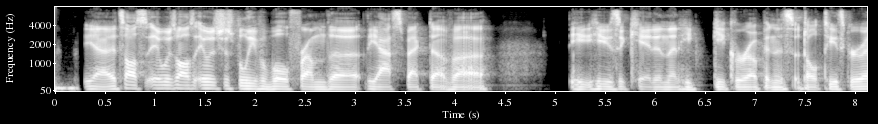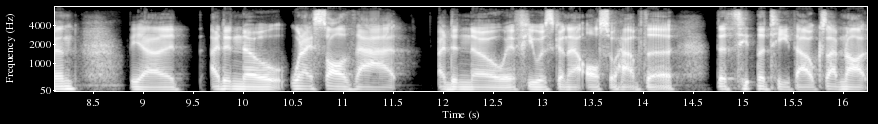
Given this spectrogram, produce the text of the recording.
yeah it's also it was also it was just believable from the the aspect of uh he he was a kid and then he he grew up and his adult teeth grew in. But yeah it, i didn't know when i saw that i didn't know if he was gonna also have the the, te- the teeth out because i'm not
